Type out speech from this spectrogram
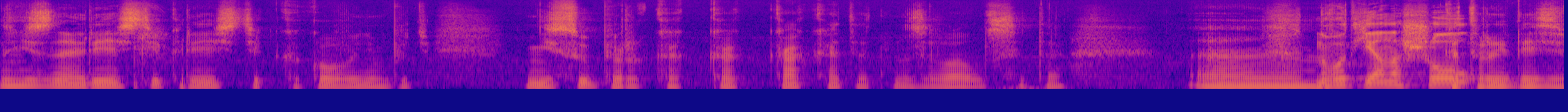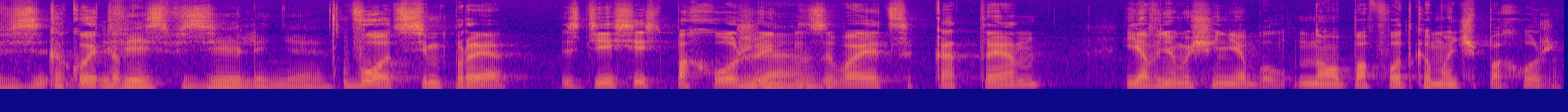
ну не знаю, рестик, рестик какого-нибудь не супер, как, как, как этот назывался-то. А, ну вот я нашел который весь в, какой-то весь в зелени. Вот Симпре. Здесь есть похожий, да. называется Катен. Я в нем еще не был, но по фоткам очень похоже.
